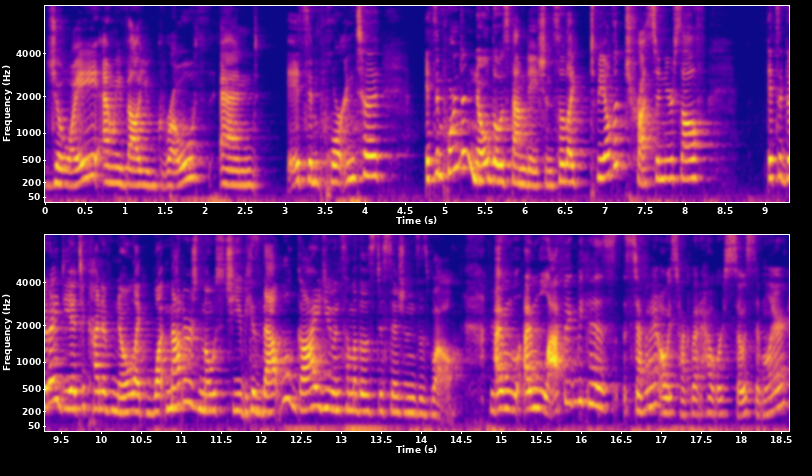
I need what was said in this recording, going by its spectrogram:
joy and we value growth and it's important to it's important to know those foundations so like to be able to trust in yourself it's a good idea to kind of know like what matters most to you because that will guide you in some of those decisions as well I'm I'm laughing because Steph and I always talk about how we're so similar,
